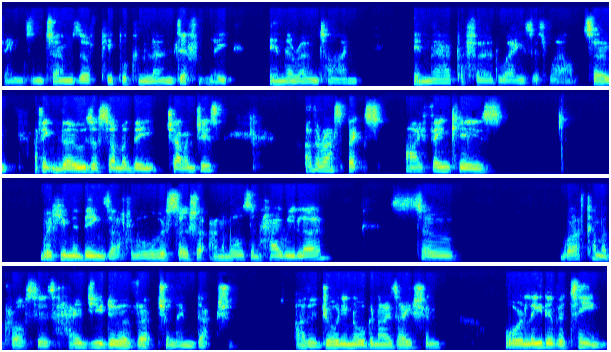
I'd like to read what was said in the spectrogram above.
things in terms of people can learn differently in their own time, in their preferred ways as well. So I think those are some of the challenges. Other aspects, I think, is we're human beings after all, we're social animals and how we learn. So what I've come across is how do you do a virtual induction? Either join an organization or a leader of a team.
